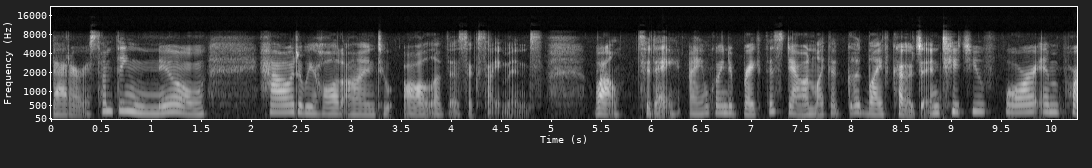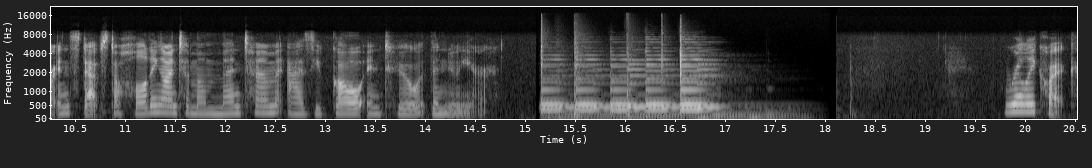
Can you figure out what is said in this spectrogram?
better, something new. How do we hold on to all of this excitement? Well, today I am going to break this down like a good life coach and teach you four important steps to holding on to momentum as you go into the new year. Really quick,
